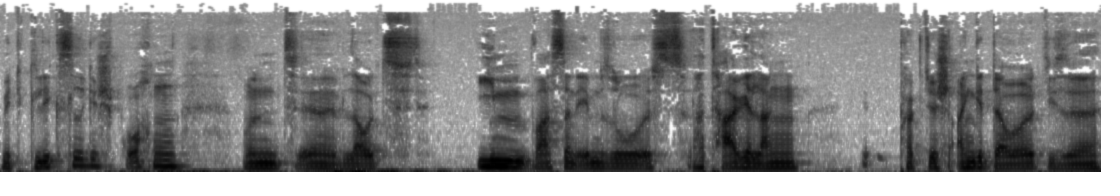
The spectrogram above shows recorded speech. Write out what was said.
mit Glixel gesprochen. Und äh, laut ihm war es dann eben so, es hat tagelang praktisch angedauert, diese,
